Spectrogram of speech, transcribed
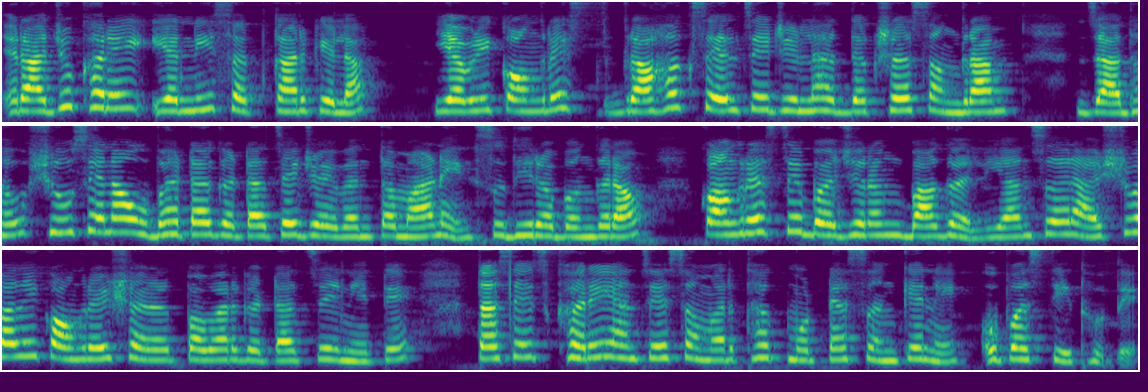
राजू खरे यांनी सत्कार केला. यावेळी काँग्रेस ग्राहक सेलचे जिल्हाध्यक्ष संग्राम जाधव शिवसेना उभाटा गटाचे जयवंत माने सुधीर बंगराव काँग्रेसचे बजरंग बागल यांसह राष्ट्रवादी काँग्रेस शरद पवार गटाचे नेते तसेच खरे यांचे समर्थक मोठ्या संख्येने उपस्थित होते.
